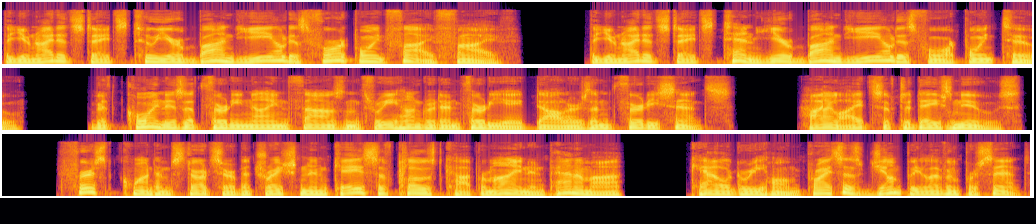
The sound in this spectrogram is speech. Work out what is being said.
The United States 2-year bond yield is 4.55. The United States 10-year bond yield is 4.2. Bitcoin is at $39,338.30. Highlights of today's news. First, Quantum starts arbitration in case of closed copper mine in Panama. Calgary home prices jump 11%.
